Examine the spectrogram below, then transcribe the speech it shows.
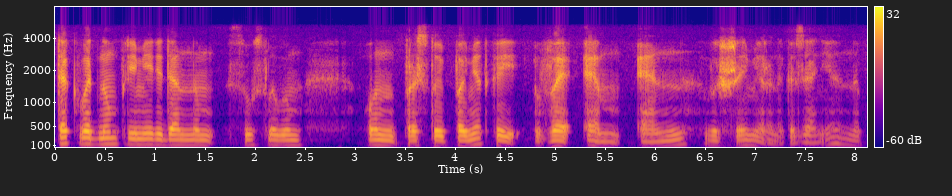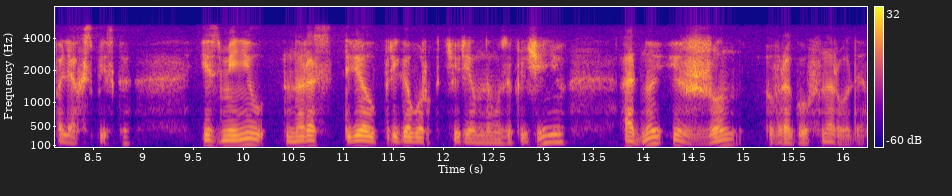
Так в одном примере, данном Сусловым, он простой пометкой ВМН, высшая мера наказания, на полях списка, изменил на расстрел приговор к тюремному заключению одной из жен врагов народа.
